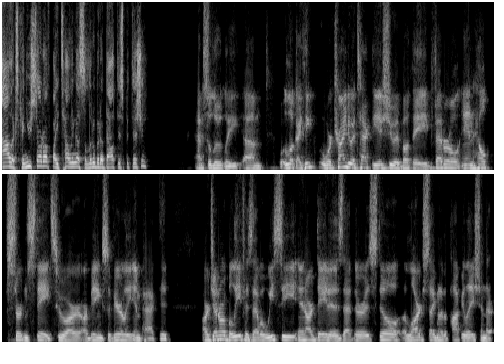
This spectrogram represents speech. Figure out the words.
Alex, can you start off by telling us a little bit about this petition? Absolutely. Um, look, I think we're trying to attack the issue at both a federal and help certain states who are, are being severely impacted. Our general belief is that what we see in our data is that there is still a large segment of the population that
